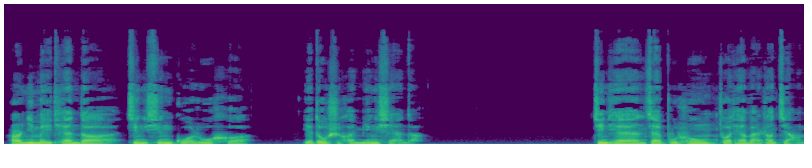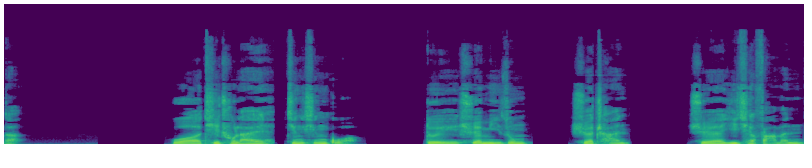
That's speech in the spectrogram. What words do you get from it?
而你每天的静行果如何，也都是很明显的。今天再补充昨天晚上讲的，我提出来静行果，对学密宗、学禅、学一切法门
